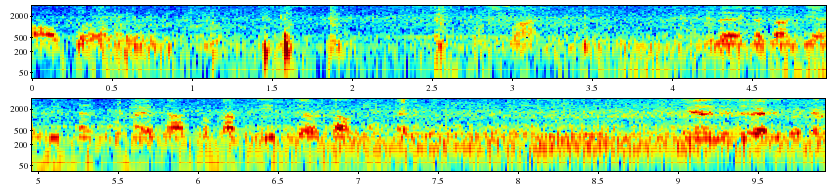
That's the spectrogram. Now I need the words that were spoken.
6 ol. Osman. Buraya kadar geldiysen mutlaka tokatlayıp 4 alman. Evet. Sinyalimizi verdik hocam.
